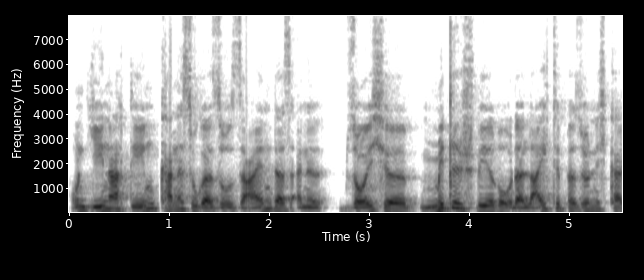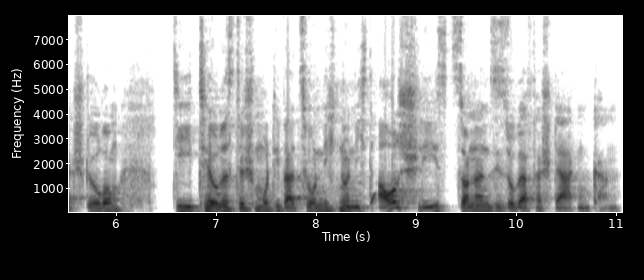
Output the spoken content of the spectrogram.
Und je nachdem kann es sogar so sein, dass eine solche mittelschwere oder leichte Persönlichkeitsstörung die terroristische Motivation nicht nur nicht ausschließt, sondern sie sogar verstärken kann.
